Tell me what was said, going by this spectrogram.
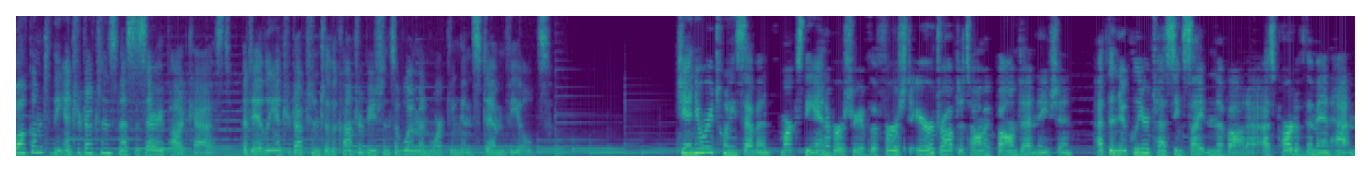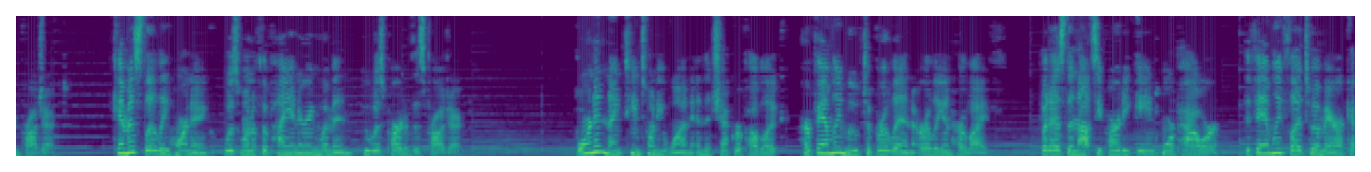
Welcome to the Introductions Necessary podcast, a daily introduction to the contributions of women working in STEM fields. January 27th marks the anniversary of the first air-dropped atomic bomb detonation at the nuclear testing site in Nevada as part of the Manhattan Project. Chemist Lilli Hornig was one of the pioneering women who was part of this project. Born in 1921 in the Czech Republic, her family moved to Berlin early in her life. But as the Nazi Party gained more power, the family fled to America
